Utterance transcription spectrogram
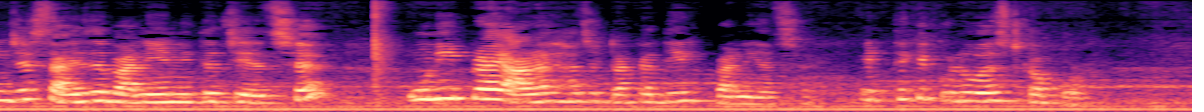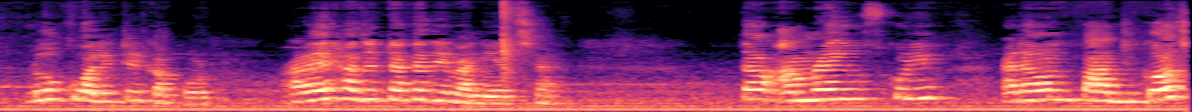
নিজের সাইজে বানিয়ে নিতে চেয়েছে। উনি প্রায় আড়াই হাজার টাকা দিয়ে বানিয়েছে। এর থেকে লোয়েস্ট কাপড় লো কোয়ালিটির কাপড়, আড়াই হাজার টাকা দিয়ে বানিয়েছে। তা আমরা ইউজ করি অ্যারাউন্ড পাঁচ গজ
